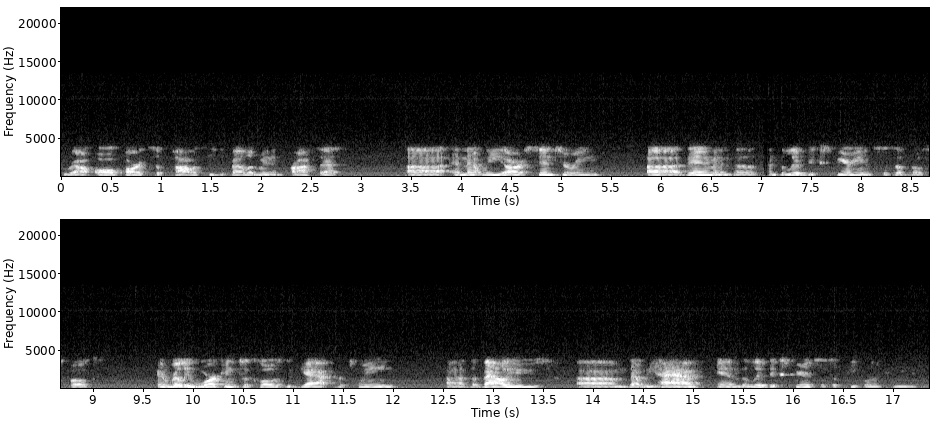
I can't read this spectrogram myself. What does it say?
throughout all parts of policy development and process, uh, and that we are centering uh, them and the, and the lived experiences of those folks and really working to close the gap between uh, the values um, that we have and the lived experiences of people in communities.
